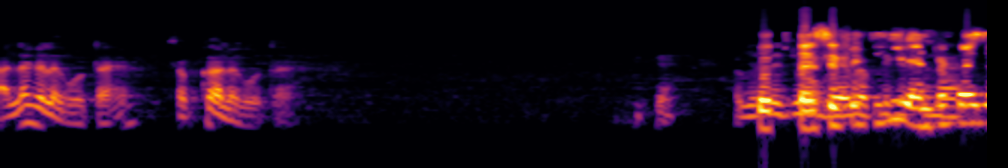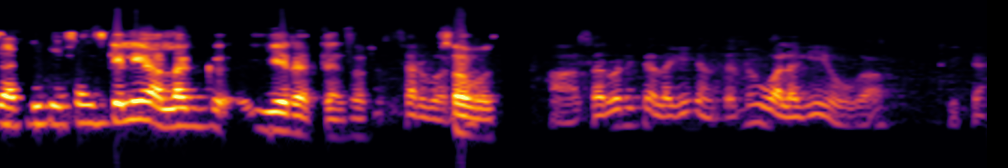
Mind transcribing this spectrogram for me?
अलग अलग होता है सबका अलग होता है। ठीक है? तो स्पेसिफिकली एंटरप्राइज एप्लीकेशंस के लिए अलग ये रहते हैं सर सर्वर सर्वर हाँ सर्वर एक अलग ही कंसेप्ट है वो अलग ही होगा ठीक है?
